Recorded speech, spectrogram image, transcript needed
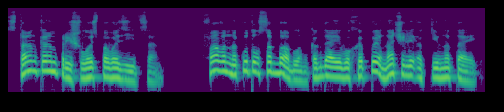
С танком пришлось повозиться. Фаван накутался баблом, когда его ХП начали активно таять.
